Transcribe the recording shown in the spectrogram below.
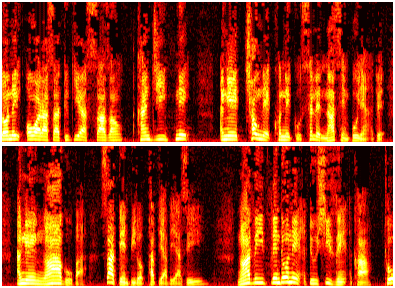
လောနိတ်ဩဝါဒစာဒုတိယစာဆောင်အခန်းကြီး2အငယ်6နဲ့9ကိုဆက်လက်နားဆင်ဖို့ရန်အတွက်အငယ်9ကိုပါစတင်ပြီးတော့ဖတ်ပြပါရစေငါသည်သင်တို့နှင့်အတူရှိစဉ်အခါ ထို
